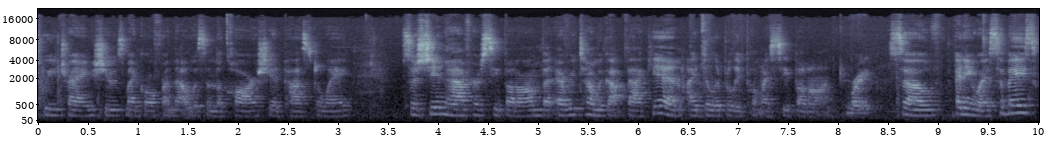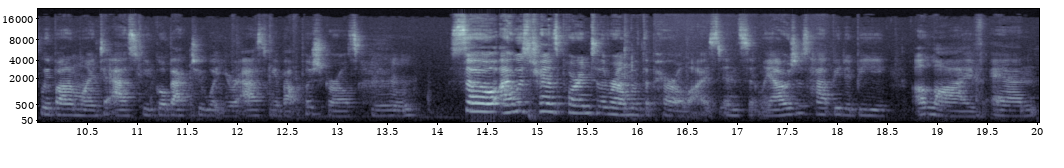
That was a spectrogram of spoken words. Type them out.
Thuy Trang, she was my girlfriend that was in the car. She had passed away. So she didn't have her seatbelt on, but every time we got back in, I deliberately put my seatbelt on. Right. So anyway, so basically, bottom line to ask you, go back to what you were asking about push girls. Mm-hmm. So I was transported into the realm of the paralyzed instantly. I was just happy to be alive, and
